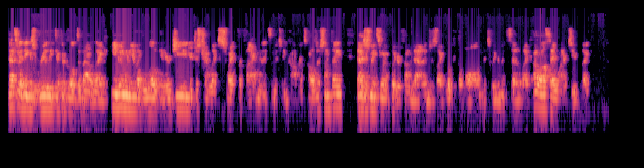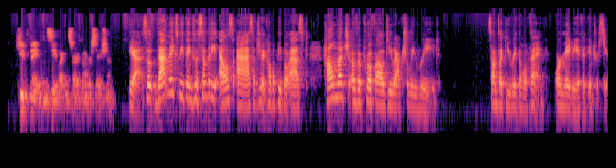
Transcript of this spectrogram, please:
that's what I think is really difficult about like even when you're like low energy and you're just trying to like swipe for five minutes in between conference calls or something, that just makes you want to put your phone down and just like look at the wall in between them instead of like, oh, I'll say one or two like cute things and see if I can start a conversation. Yeah. So that makes me think. So somebody else asked, actually, a couple people asked, how much of a profile do you actually read? Sounds like you read the whole thing, or maybe if it interests you.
